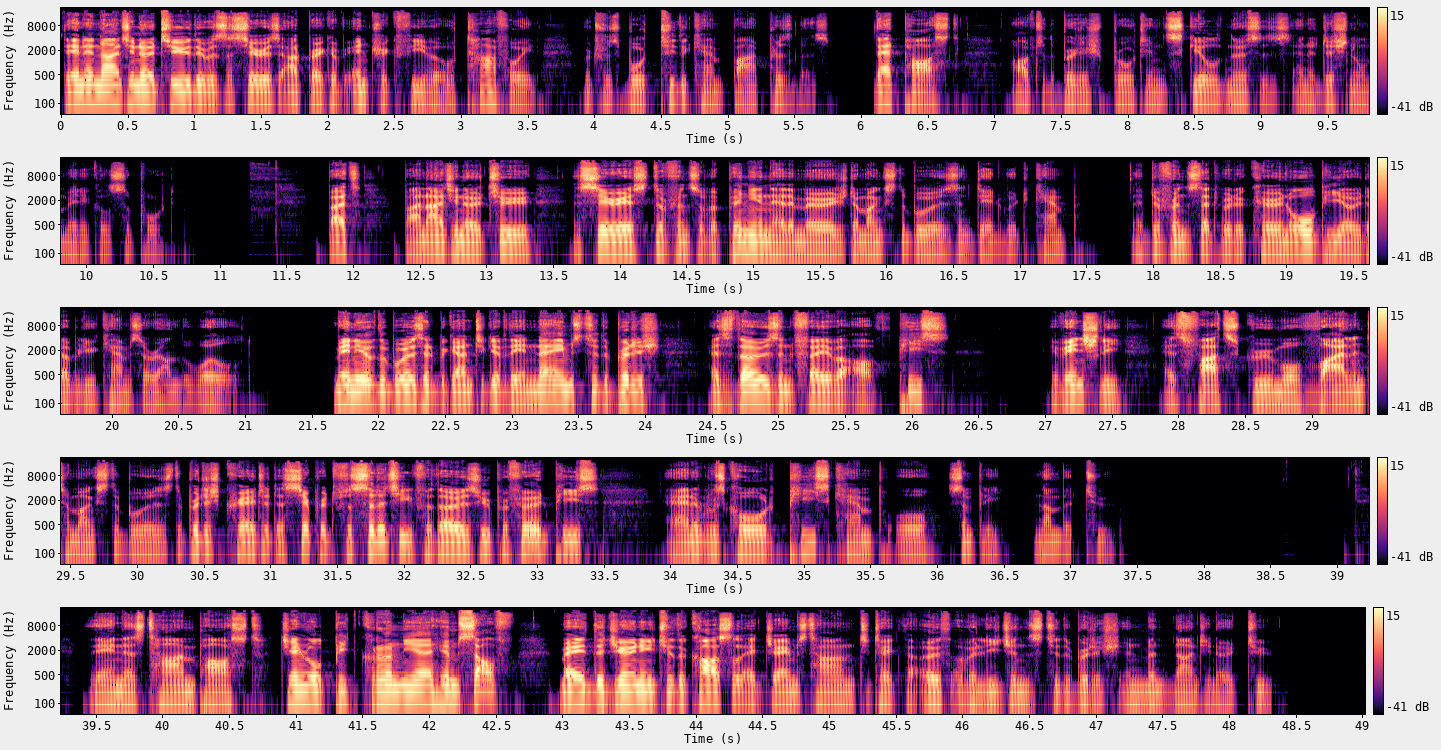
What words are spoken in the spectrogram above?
Then in 1902, there was a serious outbreak of enteric fever or typhoid, which was brought to the camp by prisoners. That passed after the British brought in skilled nurses and additional medical support. But by 1902, a serious difference of opinion had emerged amongst the Boers in Deadwood camp, a difference that would occur in all POW camps around the world. Many of the Boers had begun to give their names to the British as those in favour of peace. Eventually, as fights grew more violent amongst the Boers, the British created a separate facility for those who preferred peace, and it was called Peace Camp or simply Number Two. Then, as time passed, General Piet Cronje himself made the journey to the castle at Jamestown to take the oath of allegiance to the British in mid 1902.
